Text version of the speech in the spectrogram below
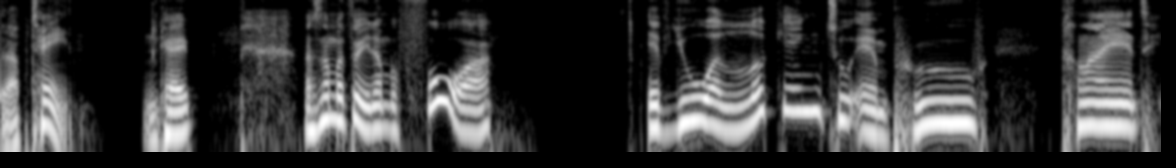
obtain. Okay, that's number three. Number four if you are looking to improve client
